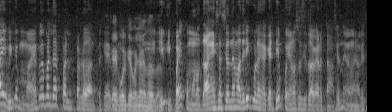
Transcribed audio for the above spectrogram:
allá y vi que me habían cogido para el, para el- para el rodante. Qué cool, qué coño que Y, y, pues, como nos dan excepción de matrícula en aquel tiempo, yo no sé si todavía lo están haciendo, yo me imagino que sí.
